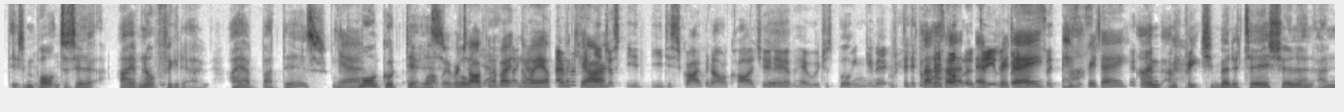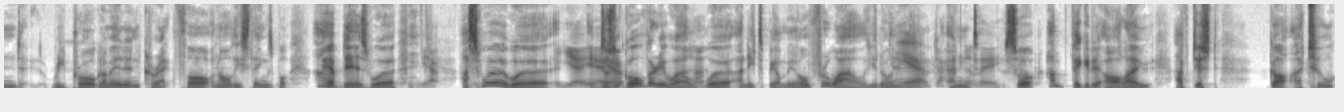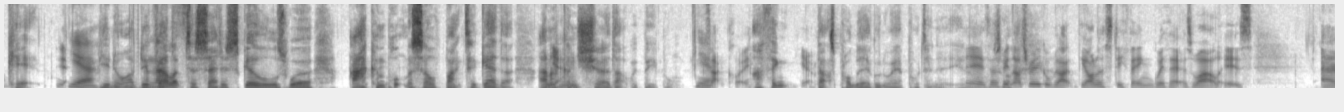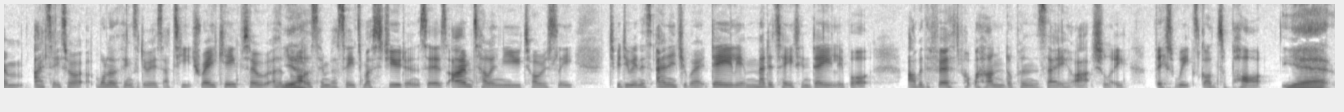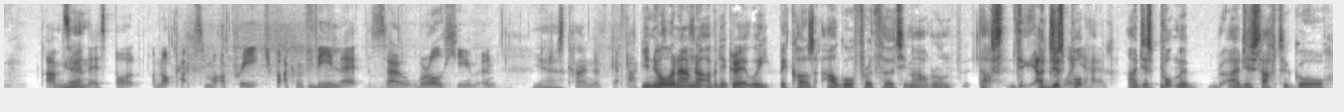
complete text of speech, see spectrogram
But it's important to say that I have not figured it out. I have bad days. Yeah. More good days. What we were but- talking about in the way up in the everything car. You just you, you describing our car journey Yeah. over here. We're just But- winging it really That's on a it. daily Every day. basis. Every day. I'm, I'm preaching meditation and, and reprogramming and correct thought and all these things, but I have days where Yeah. I swear where Yeah, it doesn't yeah. go very well, Uh-huh. where I need to be on my own for a while, you know. and- Yeah, Yeah. And definitely. so I haven't figured it all out. I've just got a toolkit. Yeah. You know, I've developed a set of skills where I can put myself back together and I can share that with people. Yeah. Exactly. I think Yeah. that's probably a good way of putting it. You know? It is. I so- think that's really good. Like the honesty thing with it as well is, um, I say so. One of the things I do is I teach Reiki. So a Yeah. lot of the things I say to my students is, I'm telling you to obviously to be doing this energy work daily and meditating daily. But I'll be the first to put my hand up and say, oh, actually, this week's gone to pot. yeah. I'm yeah. doing this, but I'm not practicing what I preach. But I can feel it. So we're all human. Yeah. Just kind of get back. You know when. I'm not having a great week because I'll go for a 30 mile run. That's I just put. I just put me I just have to go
